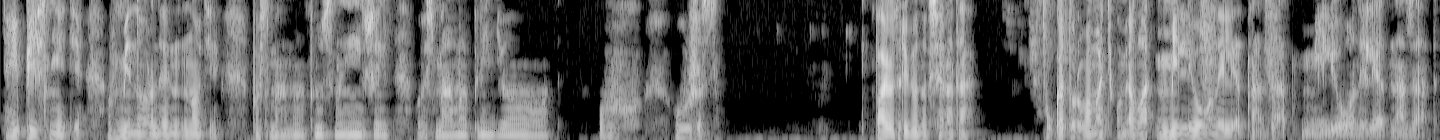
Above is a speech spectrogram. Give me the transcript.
И песни эти в минорной ноте. Пусть мама услышит, пусть мама придет. Ух, ужас. Поет ребенок-сирота, у которого мать умерла миллионы лет назад. Миллионы лет назад.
